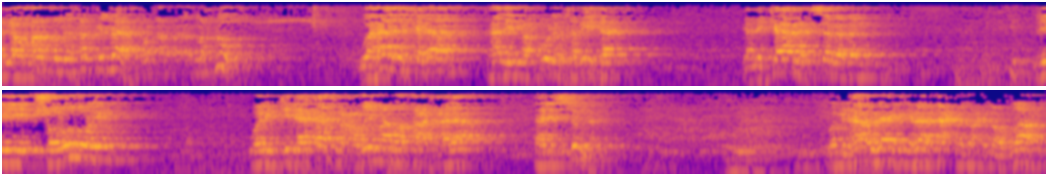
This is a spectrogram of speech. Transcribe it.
أنه خلق من خلق الله مخلوق. وهذا الكلام هذه المقولة الخبيثة يعني كانت سببا لشرور والابتلاءات عظيمة وقعت على أهل السنة. ومن هؤلاء الإمام أحمد رحمه الله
